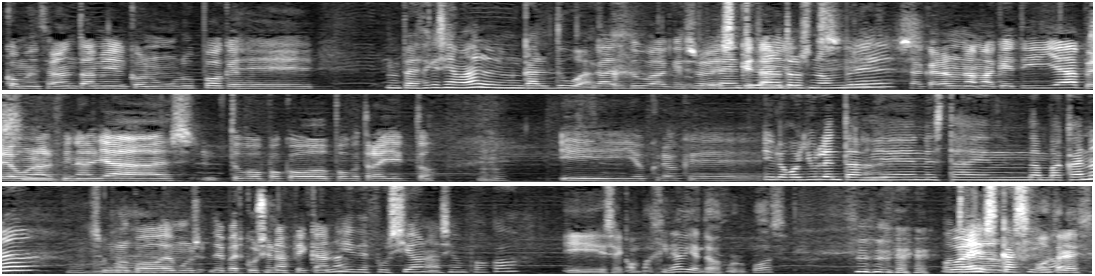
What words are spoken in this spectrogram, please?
comenzaron también con un grupo que Me parece que se llama Galdúa. Galdúa, que eso Porque es también que también otros sí, nombres. sacaron una maquetilla, pero bueno, al final ya es- tuvo poco poco trayecto. Y yo creo que Y luego Julen también está en Dambacana es un grupo de, mus- de percusión africana. y de fusión, así un poco. ¿Y se compagina bien dos grupos? O Bueno, tres casi, ¿O tres?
